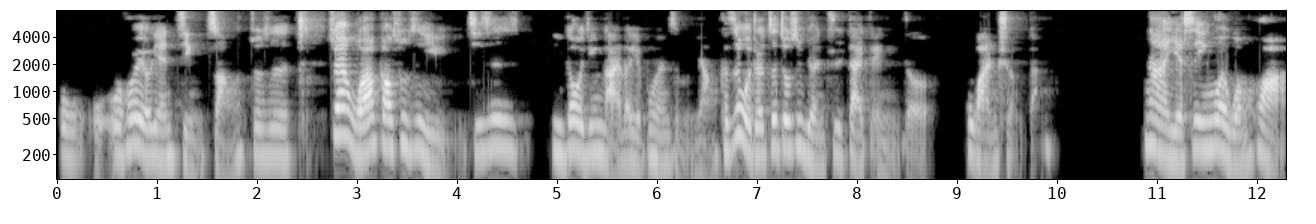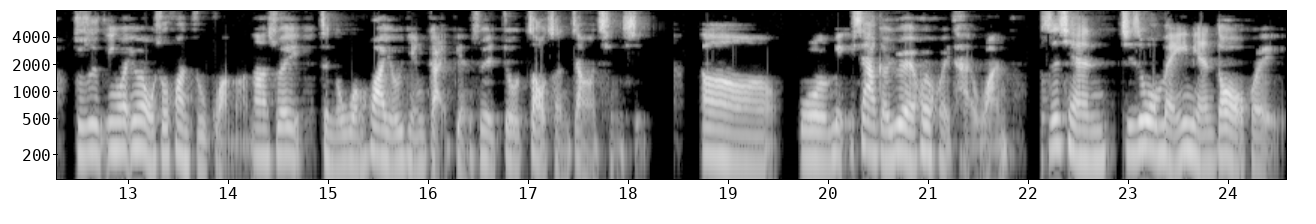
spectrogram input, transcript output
我我我会有点紧张。就是虽然我要告诉自己，其实你都已经来了，也不能怎么样，可是我觉得这就是远距带给你的不安全感。那也是因为文化，就是因为因为我说换主管嘛，那所以整个文化有一点改变，所以就造成这样的情形。嗯，我每下个月会回台湾。之前其实我每一年都有回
